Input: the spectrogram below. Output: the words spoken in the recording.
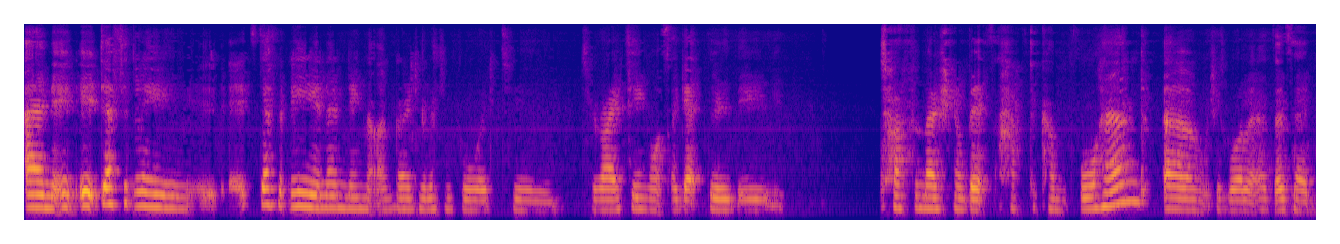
and it, it definitely it, it's definitely an ending that I'm going to be looking forward to to writing once I get through the tough emotional bits have to come beforehand, um, which is what, as I said,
